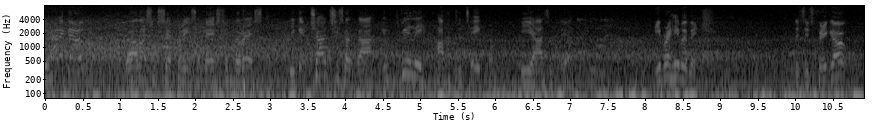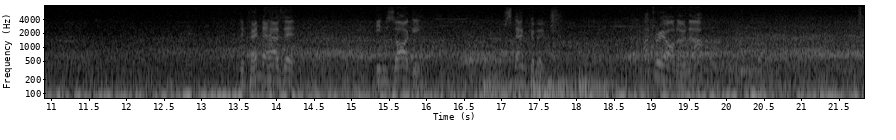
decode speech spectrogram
he had a go. Well, that's what separates the best from the rest. You get chances like that, you really have to take them. He hasn't there. Ibrahimovic. This is Figo. Defender has it. Inzaghi. Stankovic. Adriano now. It's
